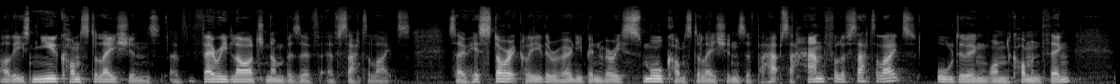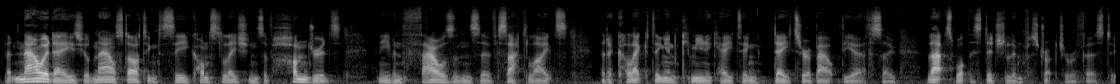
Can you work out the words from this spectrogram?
are these new constellations of very large numbers of, of satellites. So, historically, there have only been very small constellations of perhaps a handful of satellites, all doing one common thing. But nowadays, you're now starting to see constellations of hundreds and even thousands of satellites that are collecting and communicating data about the Earth. So, that's what this digital infrastructure refers to.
